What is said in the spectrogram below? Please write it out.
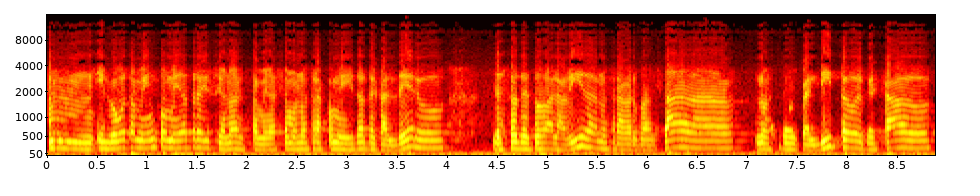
mm, y luego también comida tradicional. También hacemos nuestras comiditas de caldero, de estos de toda la vida, nuestra garbanzada, nuestro caldito de pescado,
